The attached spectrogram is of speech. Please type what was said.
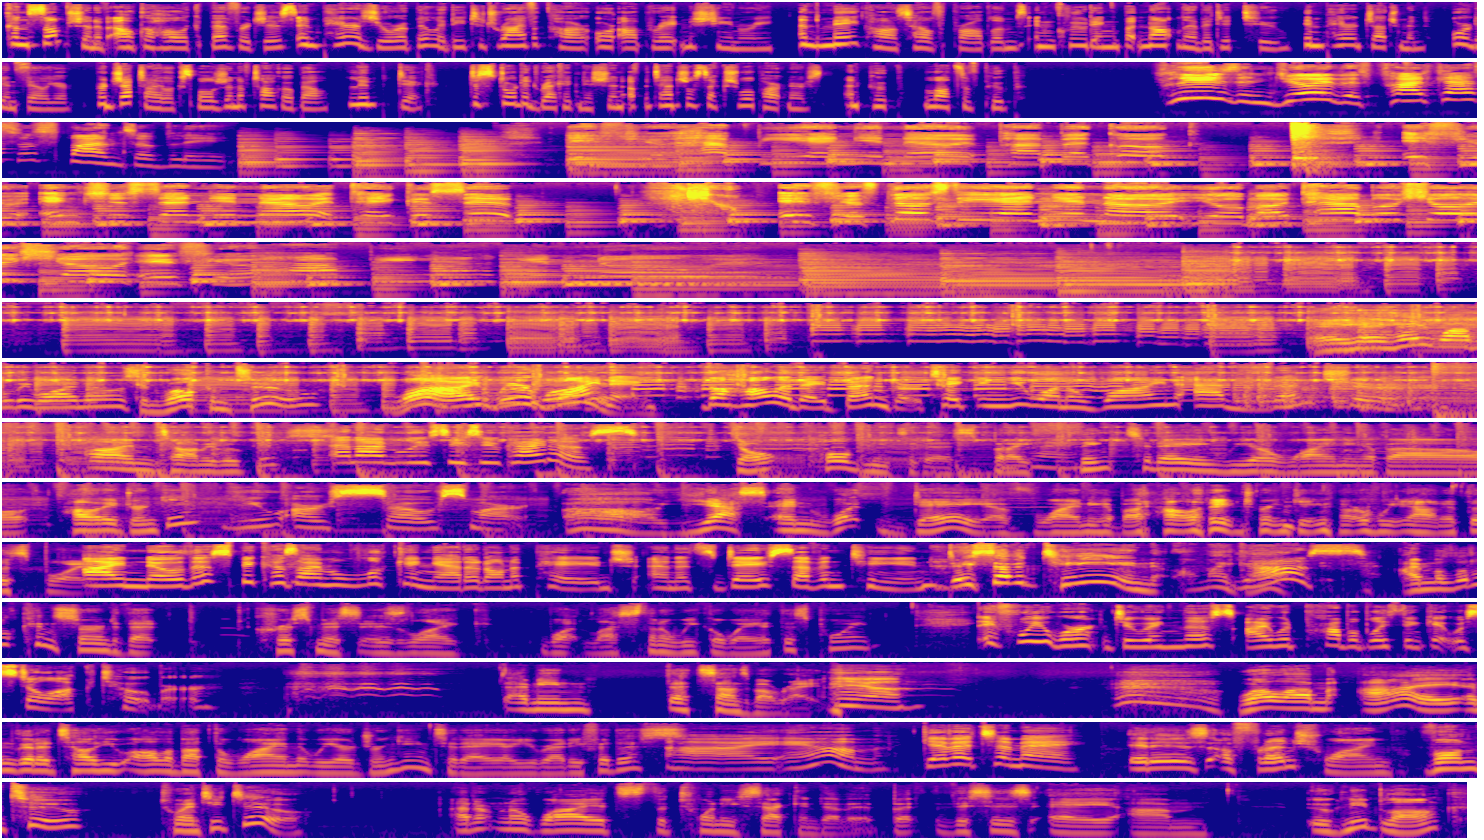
Consumption of alcoholic beverages impairs your ability to drive a car or operate machinery and may cause health problems, including but not limited to impaired judgment, organ failure, projectile expulsion of Taco Bell, limp dick, distorted recognition of potential sexual partners, and poop. Lots of poop. Please enjoy this podcast responsibly. If you're happy and you know it, pop a Hey, hey, hey, wobbly winos, and welcome to Why We're Whining! The Holiday Bender taking you on a wine adventure. I'm Tommy Lucas. And I'm Lucy Zukaitis. Don't hold me to this, but I think today we are whining about holiday drinking. You are so smart. Oh, yes. And what day of whining about holiday drinking are we on at this point? I know this because I'm looking at it on a page and it's day 17. Day 17. Oh my god. Yes. I'm a little concerned that Christmas is like what, less than a week away at this point? If we weren't doing this, I would probably think it was still October. I mean, that sounds about right. Yeah. Well, um I am going to tell you all about the wine that we are drinking today. Are you ready for this? I am. Give it to me. It is a French wine, Ventoux 22. I don't know why it's the 22nd of it, but this is a um, Ugni Blanc,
